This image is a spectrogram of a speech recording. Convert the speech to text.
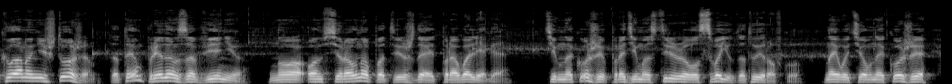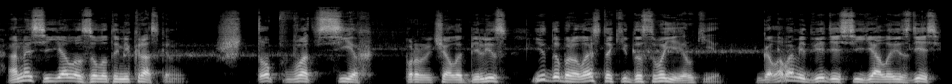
клан уничтожен, тотем предан забвению, но он все равно подтверждает право Олега. Темнокожий продемонстрировал свою татуировку. На его темной коже она сияла золотыми красками. «Чтоб вот всех!» – прорычала Белис и добралась таки до своей руки. Голова медведя сияла и здесь.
